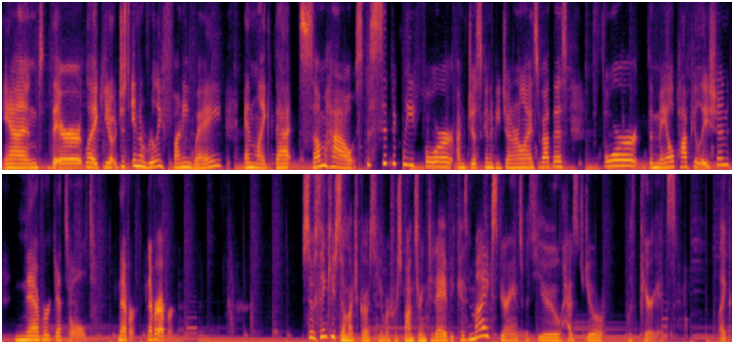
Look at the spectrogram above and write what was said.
and they're like, you know, just in a really funny way. And like that somehow, specifically for, I'm just going to be generalized about this, for the male population, never gets old. Never, never, ever. So thank you so much, Gross Humor, for sponsoring today because my experience with you has to do with periods. Like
